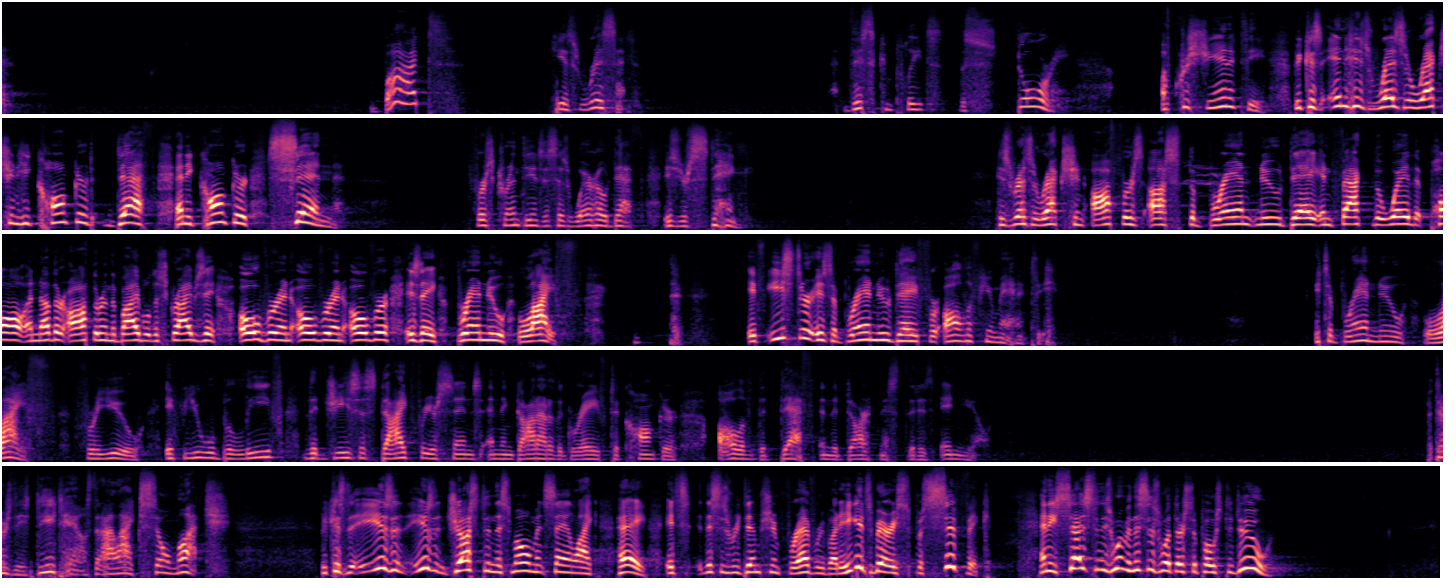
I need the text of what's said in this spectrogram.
But he is risen. And this completes the story of Christianity because in his resurrection, he conquered death and he conquered sin. 1 Corinthians, it says, Where, O death, is your sting? His resurrection offers us the brand new day. In fact, the way that Paul, another author in the Bible, describes it over and over and over is a brand new life. If Easter is a brand new day for all of humanity, it's a brand new life for you if you will believe that Jesus died for your sins and then got out of the grave to conquer all of the death and the darkness that is in you. But there's these details that I like so much. Because it isn't, isn't just in this moment saying, like, hey, it's, this is redemption for everybody. He gets very specific. And he says to these women, this is what they're supposed to do.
